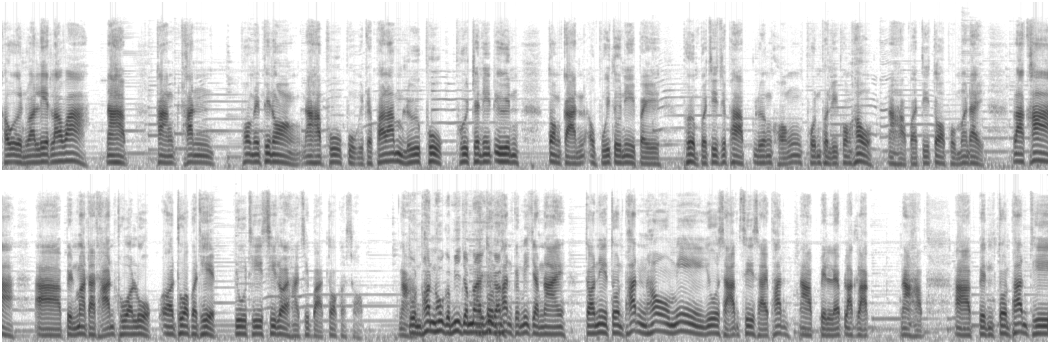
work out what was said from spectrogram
เขาเอ่นว่าเลดลาว่านะครับทางทันพ่อแม่พี่น้องนะครับผู้ปลูกอินทผลัมหรือปลูกพืชชนิดอื่น ต้องการเอาปุ๋ยตัวนี้ไปเพิ่มประสิทธิภาพเรื่องของผลผลิตของเฮานะครับก็ติดต่อผมมาได้ ราคาอ่าเป็นมาตรฐานทั่วโลกเอ่อทั่วประเทศอยู่ที่ 450 บาทต่อกระสอบนะครับต้นพันธุ์เฮาก็มีจำหน่ายคืต้อนกันพันธุ์ก็มีจำหน่าย ตอนนี้ต้นพันธุ์เฮามีอยู่3 4สายพันธุ์นะครับเป็นแลบหลักๆนะครับอ่าเป็นต้นพันธุ์ที่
